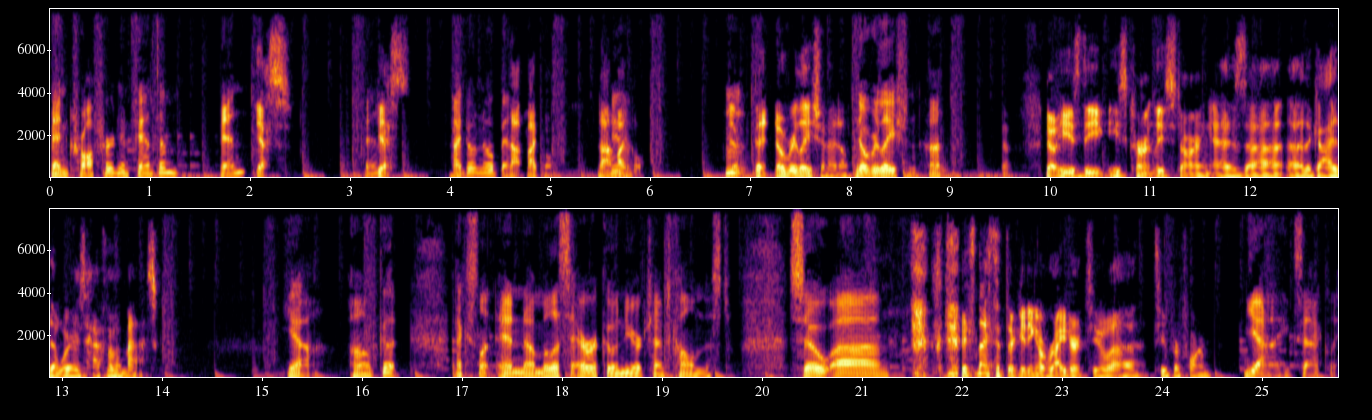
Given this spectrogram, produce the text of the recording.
Ben Crawford in Phantom. Ben? Yes. Ben? Yes. I don't know Ben. Not Michael. Not Yeah. Michael. Yeah, but no relation, I don't think. no relation, huh? No, no, he's the he's currently starring as uh, uh, the guy that wears half of a mask. Yeah. Oh, good. Excellent. And uh, Melissa Errico, New York Times columnist. So, um, It's nice that they're getting a writer to uh, to perform. yeah, exactly.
